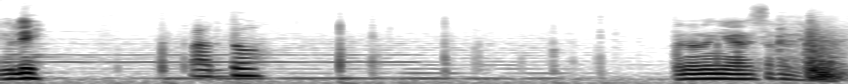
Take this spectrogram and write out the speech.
Julie, Pardo, ano nangyari sa kanya?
